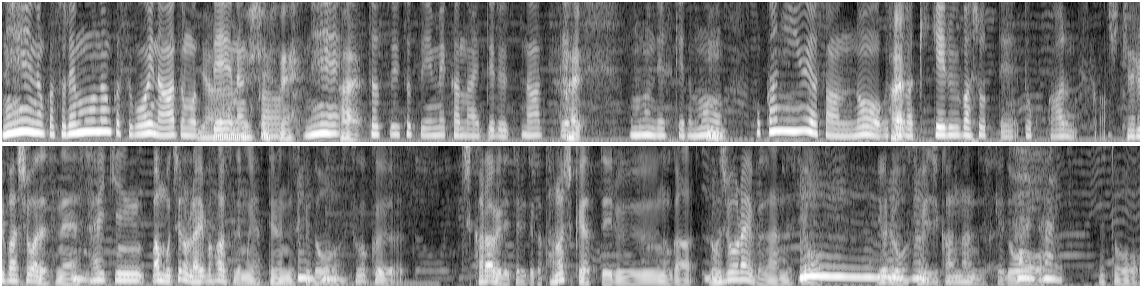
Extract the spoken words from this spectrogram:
い、ねなんかそれもなんかすごいなと思ってなんかね。ね、はい、一つ一つ夢叶えてるなって思うんですけども。うん。他にゆうやさんの歌が聴ける場所ってどこかあるんですか、聴、ける場所はですね、うん、最近、まあ、もちろんライブハウスでもやってるんですけど、うんうん、すごく力を入れてるというか楽しくやっているのが路上ライブなんですよ、夜遅い時間なんですけど、はいはい、えっと、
